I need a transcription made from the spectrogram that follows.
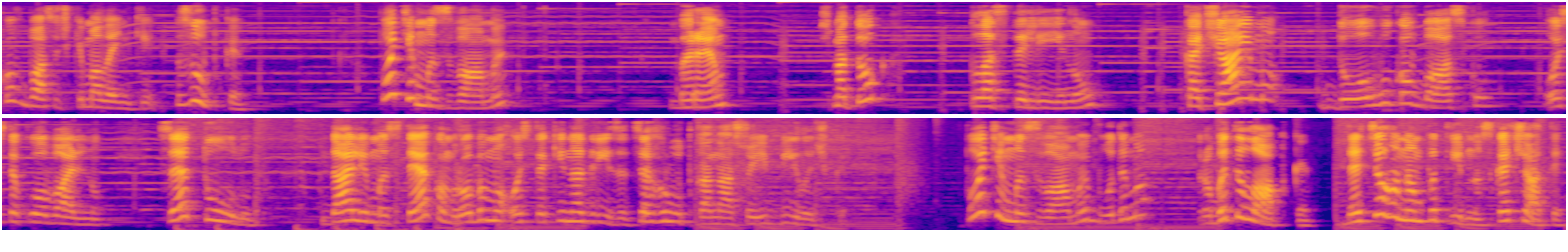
ковбасочки маленькі, зубки. Потім ми з вами беремо шматок пластиліну, качаємо довгу ковбаску, ось таку овальну. Це тулуб. Далі ми стеком робимо ось такі надрізи. Це грудка нашої білочки. Потім ми з вами будемо робити лапки. Для цього нам потрібно скачати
